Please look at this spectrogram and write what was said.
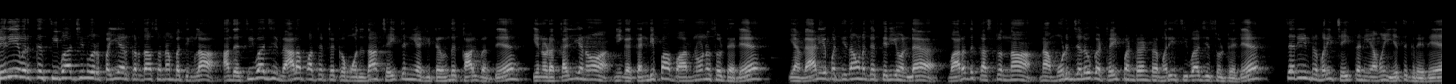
பெரியவருக்கு சிவாஜின்னு ஒரு பையன் இருக்கிறதா சொன்னா பாத்தீங்களா? அந்த சிவாஜி வேலை பார்த்துட்டு இருக்கும் போது தான் சைத்தன்யா கிட்ட இருந்து கால் வருது. என்னோட கல்யாணம் நீங்க கண்டிப்பா வரணும்னு சொல்றாரு. என் வேலையை பத்தி தான் உனக்கு தெரியும்ல? வரது கஷ்டம் தான் நான் முடிஞ்ச அளவுக்கு ட்ரை பண்றேன்ற மாதிரி சிவாஜி சொல்றாரு. சரின்ற மாதிரி சைத்தன்யாவும் ஏத்துக்கிறாரு.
